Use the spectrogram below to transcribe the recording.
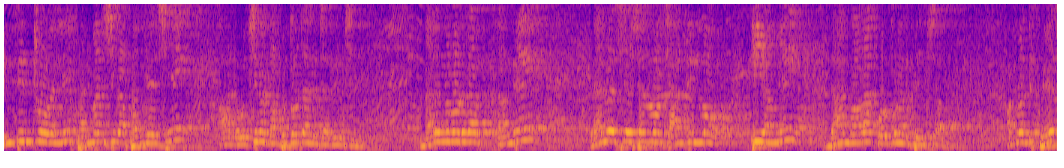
ఇంటింట్లో వెళ్ళి పని మనిషిగా పనిచేసి ఆ వచ్చిన డబ్బుతో ఆయన చదివించింది. నరేంద్ర మోడీ గారి తండ్రి రైల్వే స్టేషన్లో క్యాంటీన్లో టీ అమ్మి దాని ద్వారా కొడుకులను పెంచారు. అటువంటి పేద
